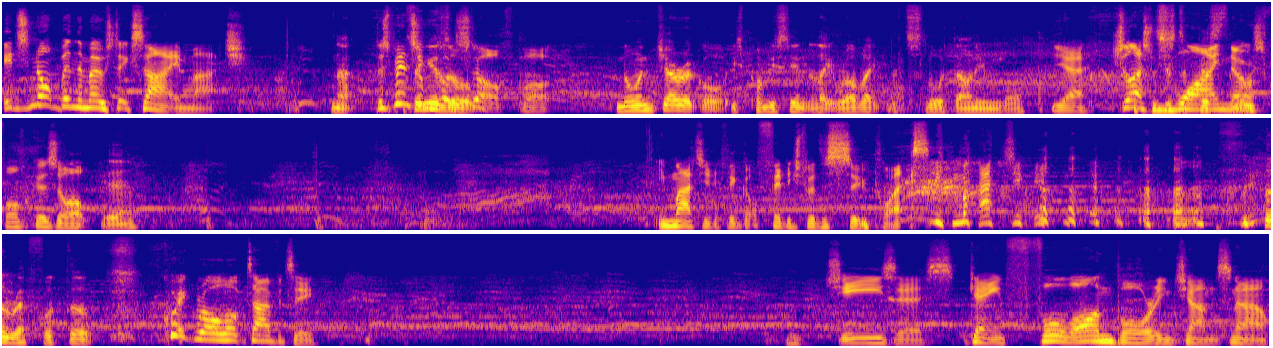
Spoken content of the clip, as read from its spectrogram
It's not been the most exciting match. Nah. There's been Thing some good though, stuff, but Knowing Jericho, he's probably saying to, like, Rob, like, let's slow it down even more. yeah, just Just wind those off. fuckers up. Yeah. Imagine if it got finished with a suplex. Imagine. the ref fucked up. Quick roll up time for tea. Jesus. Getting full on boring chance now.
